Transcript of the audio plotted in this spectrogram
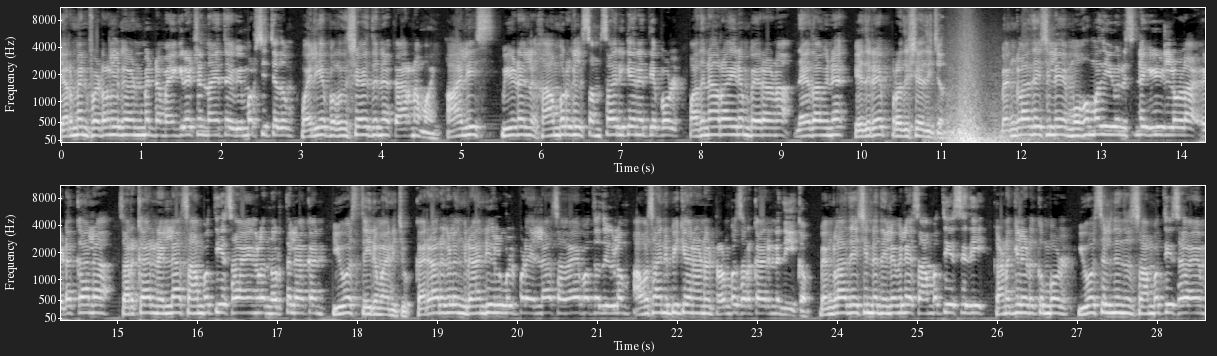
ജർമ്മൻ ഫെഡറൽ ഗവൺമെന്റ് മൈഗ്രേഷൻ നയത്തെ വിമർശിച്ചതും വലിയ പ്രതിഷേധത്തിന് കാരണമായി. ആലീസ് വീടൽ ഹാംബർഗിൽ സംസാരിക്കാനെത്തിയപ്പോൾ പതിനാറായിരം പേരാണ് നേതാവിന് എതിരെ പ്രതിഷേധിച്ചത്. ബംഗ്ലാദേശിലെ മുഹമ്മദ് യൂനിസിന്റെ കീഴിലുള്ള ഇടക്കാല സർക്കാരിന് എല്ലാ സാമ്പത്തിക സഹായങ്ങളും നിർത്തലാക്കാൻ യു എസ് തീരുമാനിച്ചു. കരാറുകളും ഗ്രാന്റുകളും ഉൾപ്പെടെ എല്ലാ സഹായ പദ്ധതികളും അവസാനിപ്പിക്കാനാണ് ട്രംപ് സർക്കാരിന്റെ നീക്കം. ബംഗ്ലാദേശിന്റെ നിലവിലെ സാമ്പത്തിക സ്ഥിതി കണക്കിലെടുക്കുമ്പോൾ യു എസിൽ നിന്ന് സാമ്പത്തിക സഹായം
